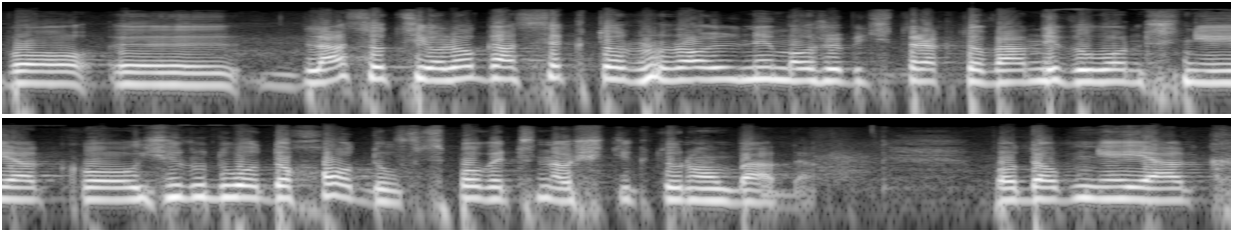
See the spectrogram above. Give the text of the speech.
bo e, dla socjologa sektor rolny może być traktowany wyłącznie jako źródło dochodów społeczności, którą bada. Podobnie jak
